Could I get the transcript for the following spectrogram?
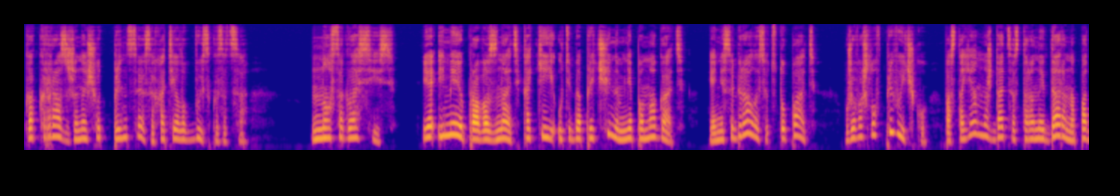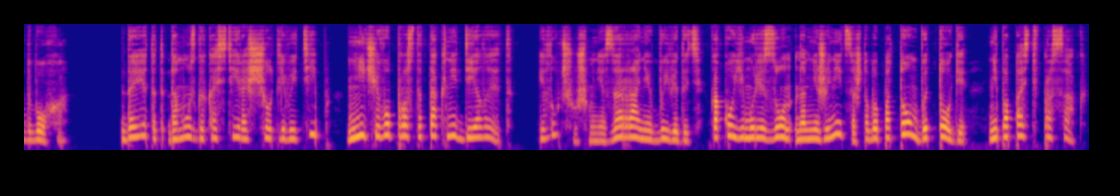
Как раз же насчет принцессы хотела высказаться. Но согласись, я имею право знать, какие у тебя причины мне помогать. Я не собиралась отступать. Уже вошло в привычку постоянно ждать со стороны Дарана подвоха. Да этот до мозга костей расчетливый тип ничего просто так не делает. И лучше уж мне заранее выведать, какой ему резон на мне жениться, чтобы потом в итоге не попасть в просак.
